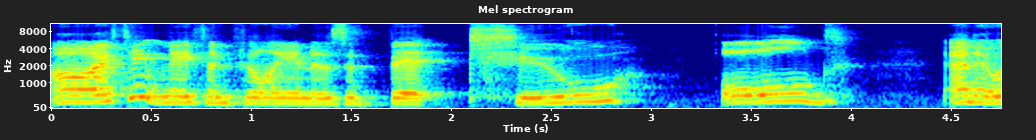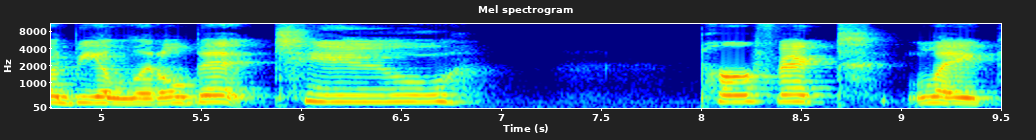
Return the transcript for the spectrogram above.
Oh, I think Nathan Fillion is a bit too old, and it would be a little bit too perfect. Like,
